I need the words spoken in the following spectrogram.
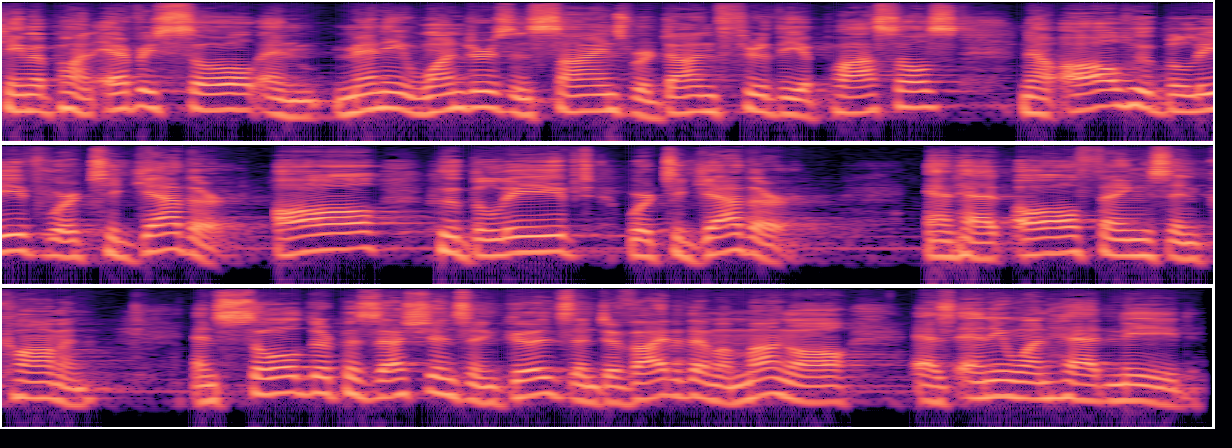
came upon every soul, and many wonders and signs were done through the apostles. Now all who believed were together. All who believed were together and had all things in common, and sold their possessions and goods and divided them among all as anyone had need.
